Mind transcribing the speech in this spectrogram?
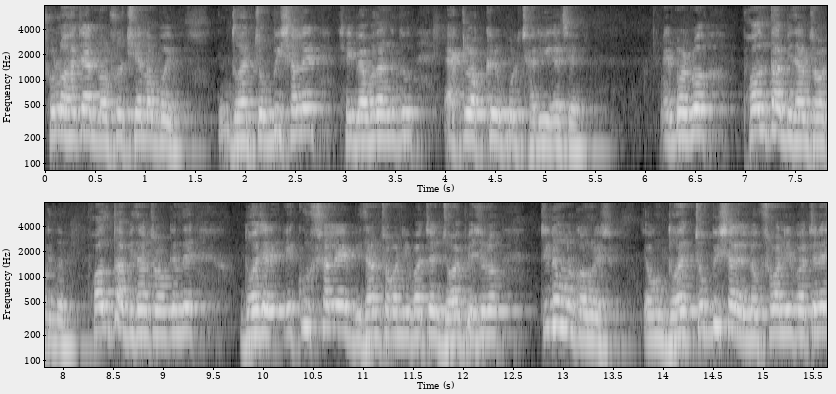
ষোলো হাজার নশো ছিয়ানব্বই। দু হাজার চব্বিশ সালের সেই ব্যবধান কিন্তু এক লক্ষের উপর ছাড়িয়ে গেছে। এরপর ফলতা বিধানসভা কেন্দ্র। ফলতা বিধানসভা কেন্দ্রে দু হাজার একুশ সালের বিধানসভা নির্বাচনে জয় পেয়েছিল তৃণমূল কংগ্রেস এবং দু সালের লোকসভা নির্বাচনে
